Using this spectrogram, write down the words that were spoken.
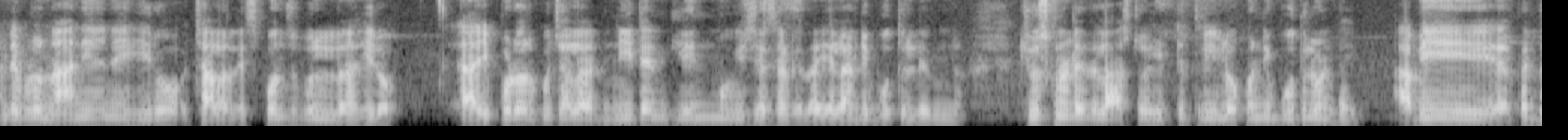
అంటే ఇప్పుడు నాని అనే హీరో చాలా రెస్పాన్సిబుల్ హీరో ఇప్పటి వరకు చాలా నీట్ అండ్ క్లీన్ మూవీస్ చేశాడు కదా ఎలాంటి బూతులు లేకుండా. చూసుకున్నట్టయితే లాస్ట్ హిట్ త్రీలో కొన్ని బూతులు ఉంటాయి. అవి పెద్ద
